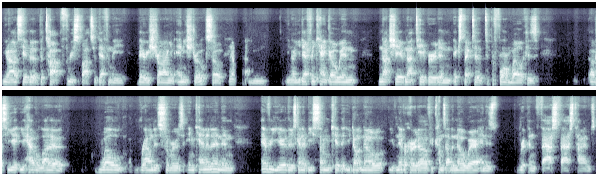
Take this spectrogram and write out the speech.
you know, I would say the the top three spots are definitely very strong in any stroke. So, yep. um, you know, you definitely can't go in not shaved, not tapered, and expect to to perform well because obviously you, you have a lot of well-rounded swimmers in Canada, and then every year there's going to be some kid that you don't know, you've never heard of, who comes out of nowhere and is ripping fast, fast times.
